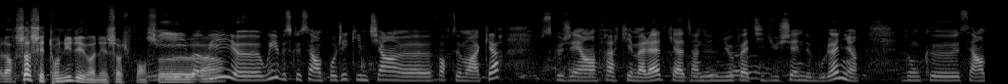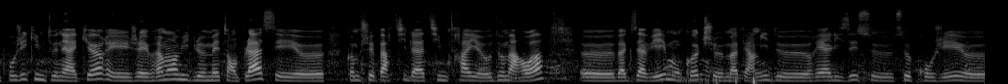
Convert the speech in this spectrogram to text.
Alors ça, c'est ton idée, Vanessa, je pense. Oui, euh, bah hein oui, euh, oui, parce que c'est un projet qui me tient euh, fortement à cœur, puisque j'ai un frère qui est malade, qui a atteint d'une myopathie du chêne de Boulogne. Donc euh, c'est un projet qui me tenait à cœur et j'avais vraiment envie de le mettre en place. Et euh, comme je fais partie de la team Trail au Domarois, euh, bah, Xavier, mon coach, euh, m'a permis de réaliser ce, ce projet euh,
